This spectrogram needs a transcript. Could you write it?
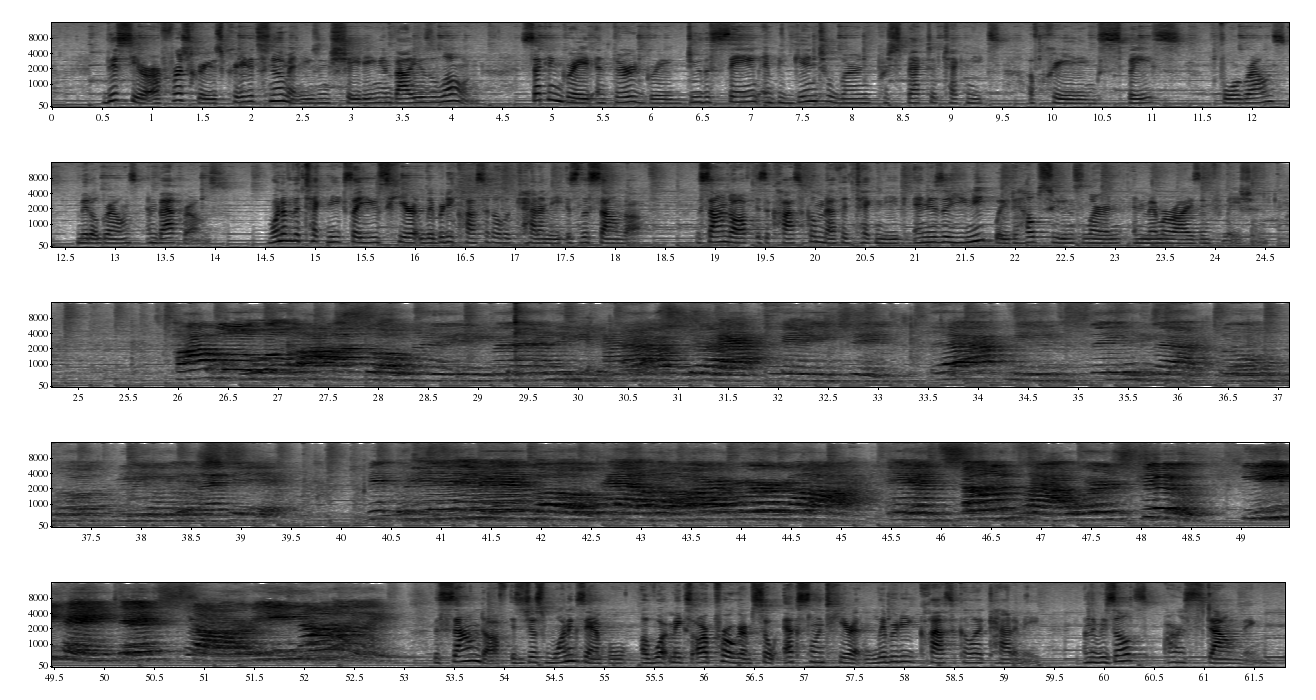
This year, our first graders created snowmen using shading and values alone. Second grade and third grade do the same and begin to learn perspective techniques of creating space, foregrounds, middle grounds, and backgrounds. One of the techniques I use here at Liberty Classical Academy is the sound off. The sound off is a classical method technique and is a unique way to help students learn and memorize information. The Sound Off is just one example of what makes our program so excellent here at Liberty Classical Academy, and the results are astounding.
